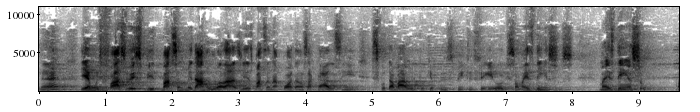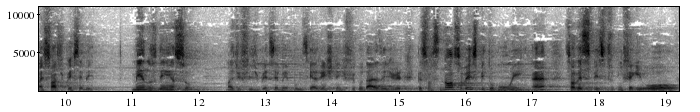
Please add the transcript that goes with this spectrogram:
né? E é muito fácil ver o espírito passando no meio da rua lá, às vezes, passando na porta da nossa casa, assim, escutar barulho. Por quê? Porque os espíritos inferiores são mais densos. Mais denso, mais fácil de perceber. Menos denso, mais difícil de perceber. Por isso que a gente tem dificuldades aí de ver. A pessoa fala assim, nossa, só vê espírito ruim, né? Só vê espírito inferior,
